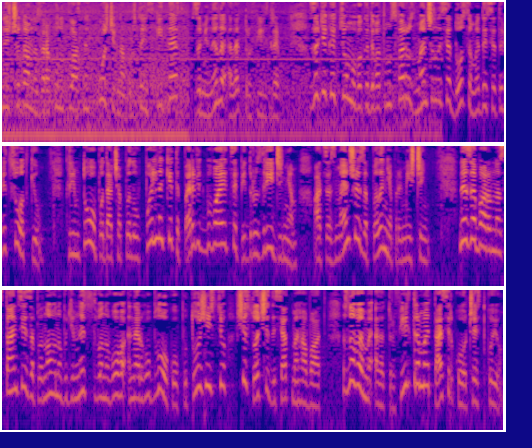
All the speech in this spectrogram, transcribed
Нещодавно за рахунок власних коштів на Бурштинський ТЕС замінили електрофільтри. Завдяки цьому викиди в атмосферу зменшилися до 70%. Крім того, подача пилу в пильники тепер відбувається під розрідженням, а це зменшує запилення приміщень. Незабаром на станції заплановано будівництво нового енергоблоку потужністю 660 МВт з новими електрофільтрами та сіркоочисткою.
